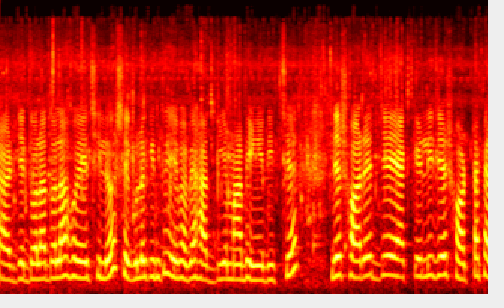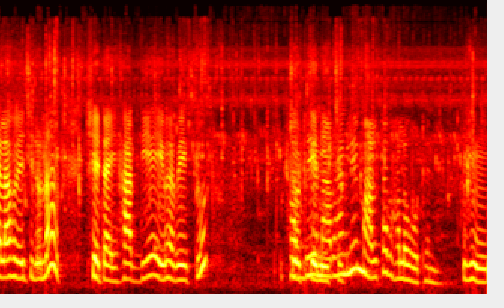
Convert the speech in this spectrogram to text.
আর যে দোলা দোলা হয়েছিল সেগুলো কিন্তু এভাবে হাত দিয়ে মা ভেঙে দিচ্ছে। যে সরের যে এক কেলি যে সরটা ফেলা হয়েছিল না সেটাই হাত দিয়ে এভাবে একটু চটকে না নিচ্ছে। ভাঙলে মালটা ভালো ওঠে না। হুম।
